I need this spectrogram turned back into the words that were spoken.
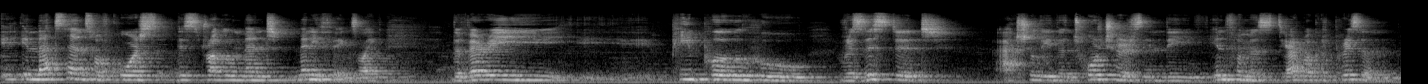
in that sense, of course, this struggle meant many things, like the very people who resisted actually the tortures in the infamous Diyarbakir prison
